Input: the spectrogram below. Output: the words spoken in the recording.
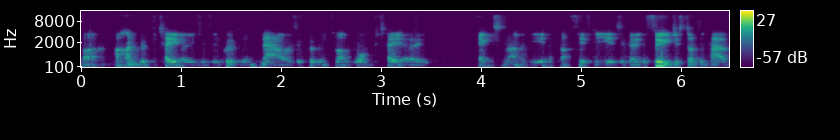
like 100 potatoes is equivalent now is equivalent to like one potato X amount of years, like 50 years ago. The food just doesn't have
